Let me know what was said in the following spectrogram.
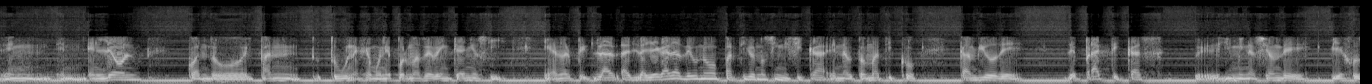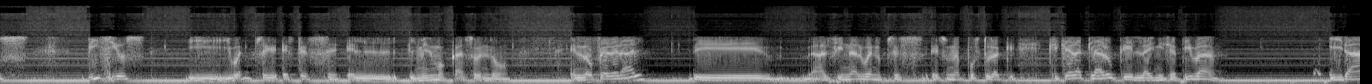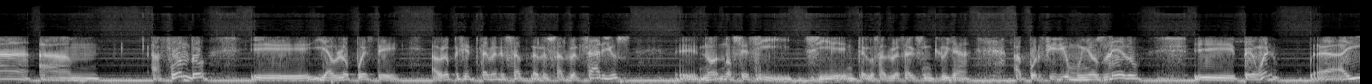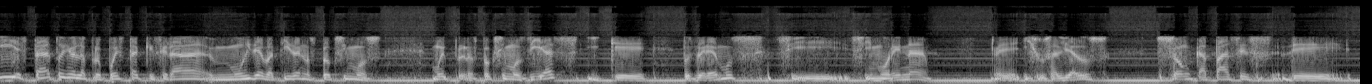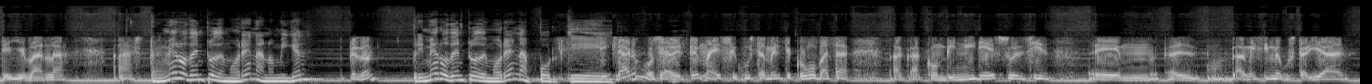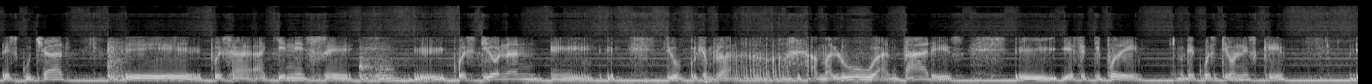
en, en León, cuando el PAN tuvo una hegemonía por más de 20 años y, la, la, llegada de un nuevo partido no significa en automático cambio de, de prácticas, eh, eliminación de viejos vicios y, bueno, pues, este es el, el, mismo caso en lo, en lo federal. Eh, al final, bueno, pues es, es una postura que, que queda claro que la iniciativa irá a a fondo eh, y habló pues de habló presidente también de los, adversarios. Eh, no no sé si si entre los adversarios incluya a Porfirio Muñoz Ledo. Eh, pero bueno ahí está Toño la propuesta que será muy debatida en los próximos muy en los próximos días y que pues veremos si si Morena y sus aliados son capaces de, de llevarla hasta primero dentro de Morena no Miguel perdón primero dentro de Morena, porque... Sí, claro, o sea, el tema es justamente cómo vas a, a, convenir eso, es decir, em, a mí sí me gustaría escuchar eh, pues a, quienes eh, eh, cuestionan, digo, por ejemplo, a, a Malú, a Antares, y ese tipo de, de cuestiones que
